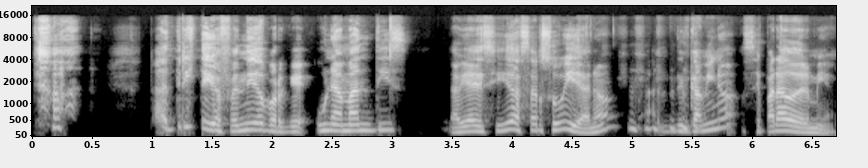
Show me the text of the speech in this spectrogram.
Estaba triste y ofendido porque una mantis había decidido hacer su vida, ¿no? De camino separado del mío.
